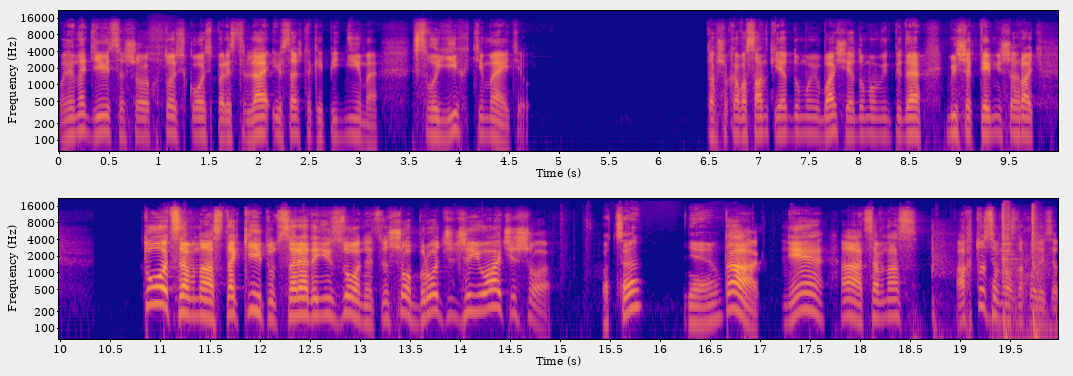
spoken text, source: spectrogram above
вони надіються, що хтось когось перестріляє і все ж таки підніме своїх тімейтів. Так що Кавасанки, я думаю, бачиш, я думаю, він піде більш активніше грати. Хто це в нас такі тут всередині зони? Це що, Броджі GUA чи що? Оце? Ні. Так, ні. А, це в нас. А хто це в нас знаходиться?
